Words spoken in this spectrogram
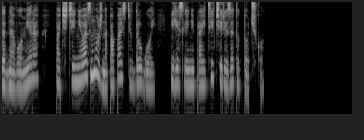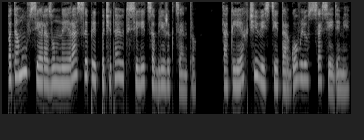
одного мира почти невозможно попасть в другой, если не пройти через эту точку. Потому все разумные расы предпочитают селиться ближе к центру. Так легче вести торговлю с соседями.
